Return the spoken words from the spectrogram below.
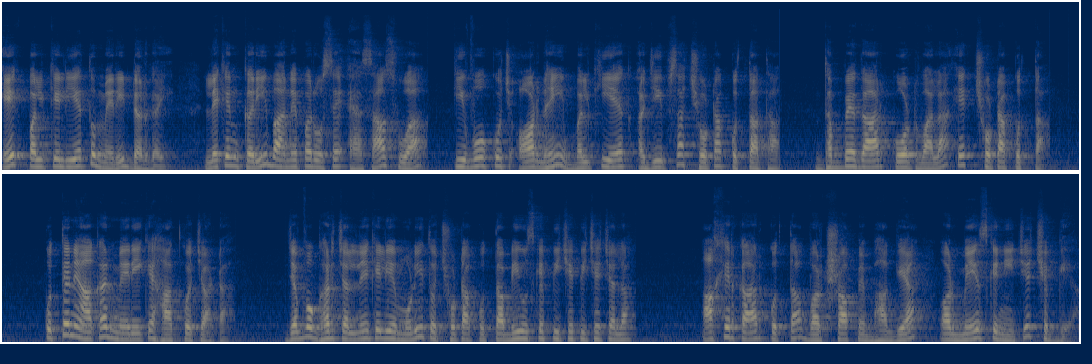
एक पल के लिए तो मेरी डर गई, लेकिन करीब आने पर उसे एहसास हुआ कि वो कुछ और नहीं, बल्कि एक अजीब सा छोटा कुत्ता था। धब्बेदार कोट वाला एक छोटा कुत्ता। कुत्ते ने आकर मेरी के हाथ को चाटा। जब वो घर चलने के लिए मुड़ी तो छोटा कुत्ता भी उसके पीछे पीछे चला। आखिरकार कुत्ता वर्कशॉप में भाग गया और मेज के नीचे छिप गया।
